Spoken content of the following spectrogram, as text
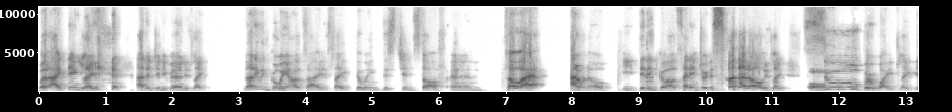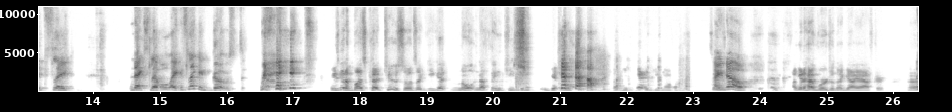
But I think like at a gin event, he's like not even going outside. It's like doing this gin stuff. And so I I don't know. He didn't go outside and enjoy the sun at all. He's like oh. super white. Like it's like next level. Like it's like a ghost, right? He's got a buzz cut too, so it's like you get no nothing keeps him getting yeah. on your head, you know. I know. I'm gonna have words with that guy after. Uh,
